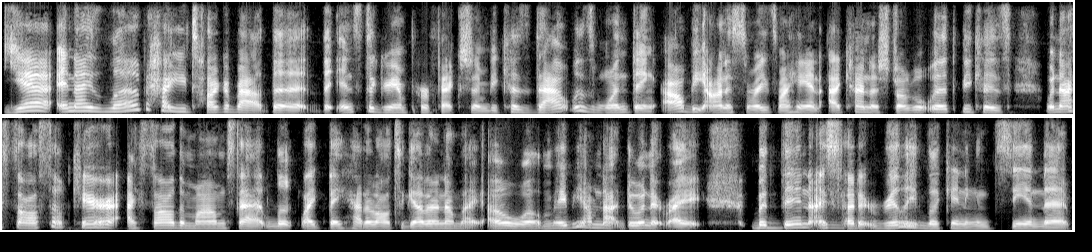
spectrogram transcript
Yeah, and I love how you talk about the the Instagram perfection because that was one thing I'll be honest and raise my hand I kind of struggled with because when I saw self-care, I saw the moms that looked like they had it all together and I'm like, "Oh, well, maybe I'm not doing it right." But then I mm. started really looking and seeing that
